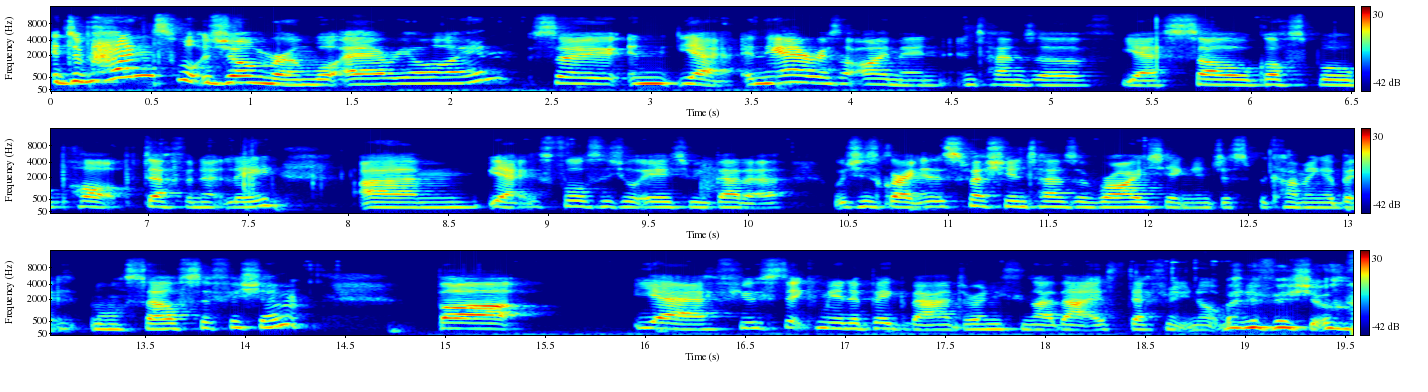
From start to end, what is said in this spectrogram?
It depends what genre and what area you're in. So in yeah, in the areas that I'm in, in terms of yeah, soul, gospel, pop, definitely. Um, yeah, it forces your ear to be better, which is great, especially in terms of writing and just becoming a bit more self-sufficient. But yeah, if you stick me in a big band or anything like that, it's definitely not beneficial.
